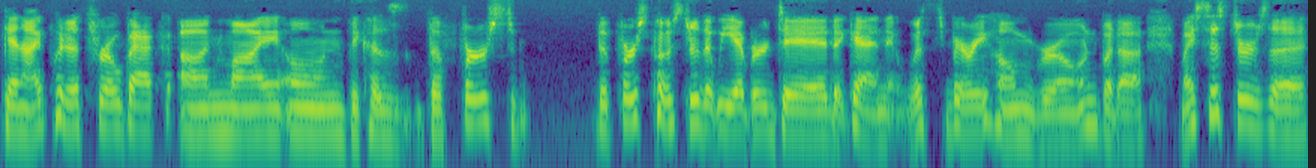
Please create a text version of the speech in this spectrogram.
again, I put a throwback on my own because the first the first poster that we ever did, again, it was very homegrown, but uh, my sister's a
